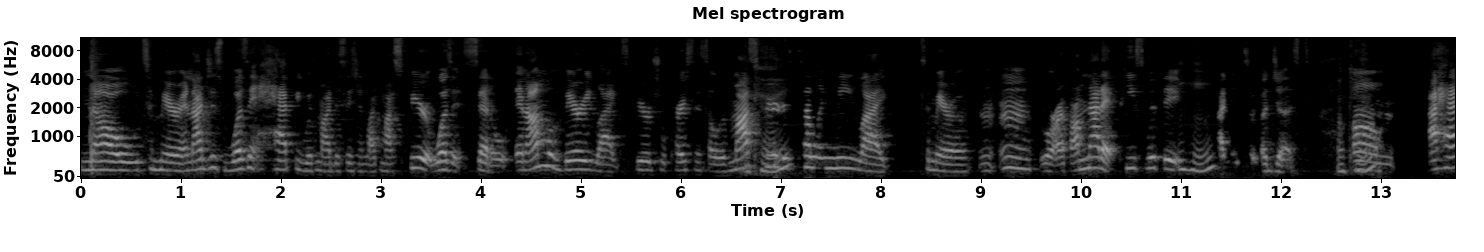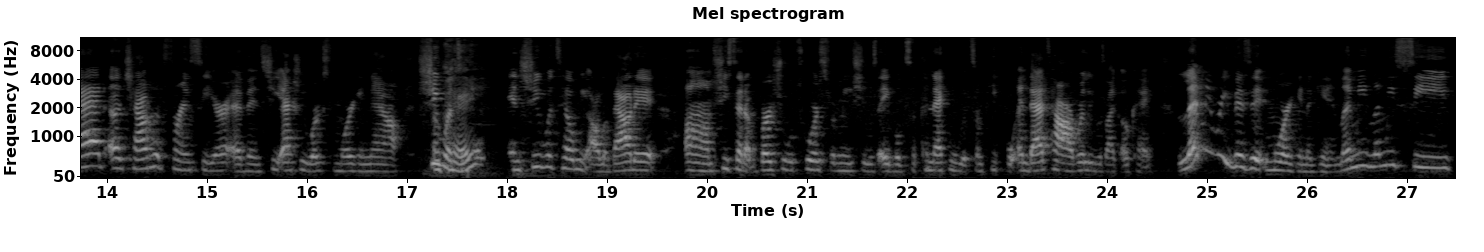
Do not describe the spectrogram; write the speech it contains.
no, Tamera, and I just wasn't happy with my decision. Like my spirit wasn't settled, and I'm a very like spiritual person. So if my spirit is telling me like Tamera, mm-mm, or if I'm not at peace with it, Mhm. I need to adjust. Okay. Um, I had a childhood friend, Sierra Evans. She actually works for Morgan now. She went to Morgan, and she would tell me all about it. Um, she set up virtual tours for me. She was able to connect me with some people, and that's how I really was like, okay, let me revisit Morgan again. Let me let me see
